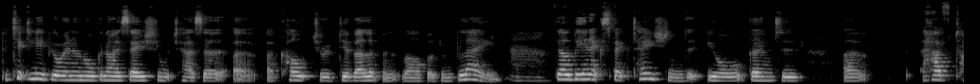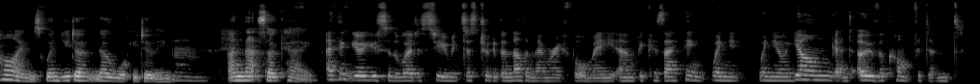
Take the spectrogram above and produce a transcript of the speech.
particularly if you're in an organisation which has a, a, a culture of development rather than blame, Mm. there'll be an expectation that you're going to uh, have times when you don't know what you're doing, Mm. And that's okay. I think your use of the word assume it just triggered another memory for me, um, because I think when you when you're young and overconfident,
